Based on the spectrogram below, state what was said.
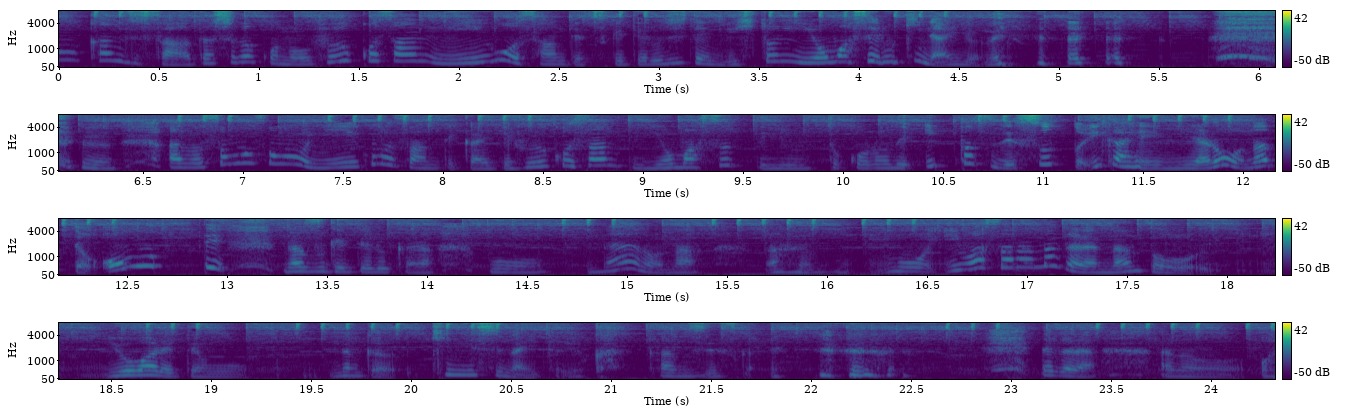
もの漢字さ私がこの「風子さん253」ってつけてる時点で人に読ませる気ないよね。うん、あのそもそも253って書いて風子さんって読ますっていうところで一発でスッといかへんやろうなって思って名付けてるからもうなんやろうな。あ のもう今更ながら何と呼ばれてもなんか気にしないというか感じですかね。だから、あの、お好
